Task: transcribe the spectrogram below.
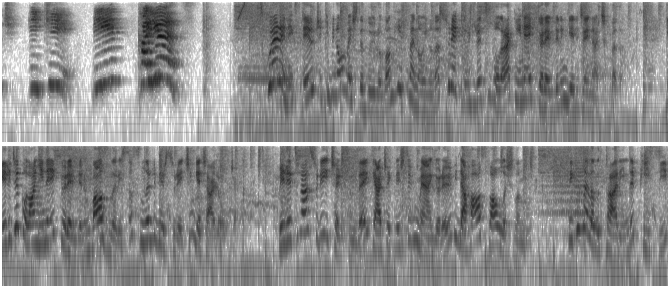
3, 2, 1, kayıt. Square Enix E3 2015'te duyurulan Hitman oyununa sürekli ücretsiz olarak yeni ek görevlerin geleceğini açıkladı. Gelecek olan yeni ek görevlerin bazıları ise sınırlı bir süre için geçerli olacak. Belirtilen süre içerisinde gerçekleştirilmeyen göreve bir daha asla ulaşılamayacak. 8 Aralık tarihinde PC,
